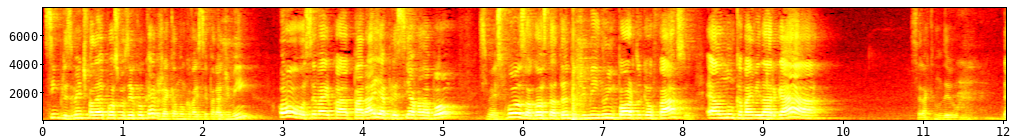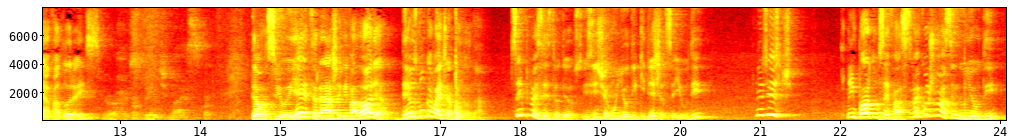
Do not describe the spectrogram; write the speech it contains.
Simplesmente falar, eu posso fazer o que eu quero, já que ela nunca vai separar de mim? Ou você vai parar e apreciar falar, bom, se minha esposa gosta tanto de mim, não importa o que eu faço, ela nunca vai me largar. Será que não devo dar valor a isso? Eu mais. Então, se o Yetzer acha que fala, olha, Deus nunca vai te abandonar. Sempre vai ser teu Deus. Existe algum Yehudi que deixa de ser Yehudi? Não existe. Não importa o que você faça, você vai continuar sendo um Yehudi,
